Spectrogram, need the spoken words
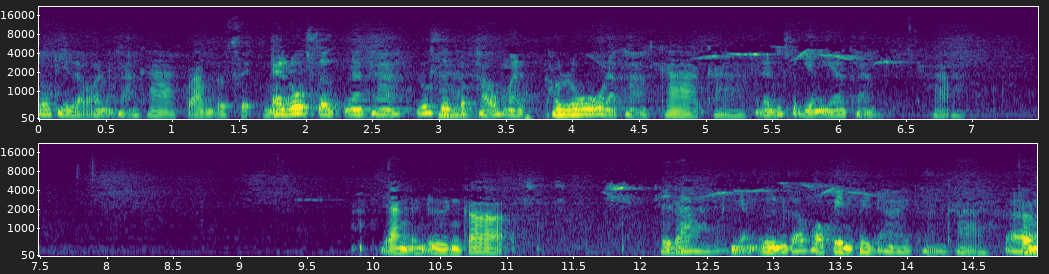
รู้ที่ร้อนค่ะ ค่ะ ความรู้สึก แต่รู้สึกนะคะ รู้สึกว่าเขามาเขารู้นะคะ ค่ะค่ะและรู้สึกอย่างนี้ยค่ะ ค่ะ อย่างอื่นๆก็ใช้ได้ อย่างอื่นก็พอเป็นไปได้ค่ะ ค่ะก็จน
